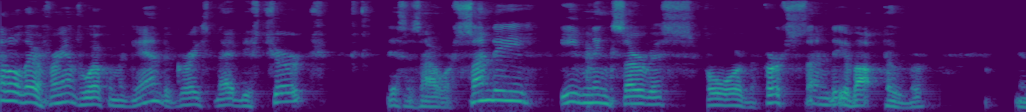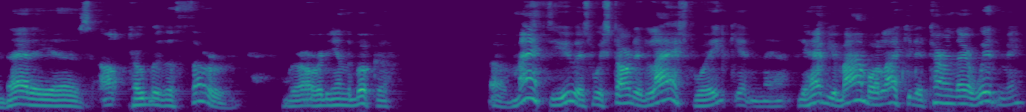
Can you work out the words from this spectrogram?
Hello there, friends. Welcome again to Grace Baptist Church. This is our Sunday evening service for the first Sunday of October, and that is October the 3rd. We're already in the book of, of Matthew as we started last week, and uh, if you have your Bible, I'd like you to turn there with me.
